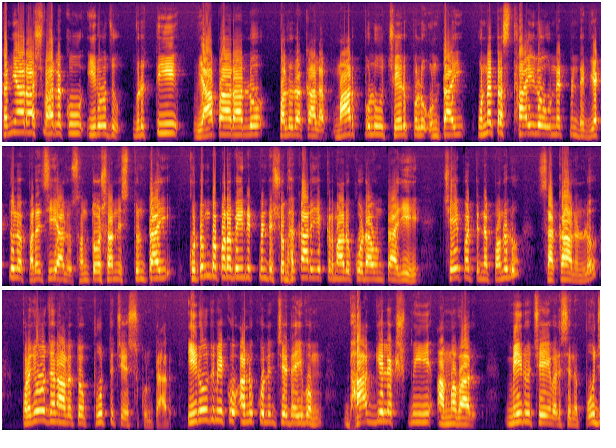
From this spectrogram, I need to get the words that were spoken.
కన్యారాశి వాళ్ళకు ఈరోజు వృత్తి వ్యాపారాల్లో పలు రకాల మార్పులు చేర్పులు ఉంటాయి. ఉన్నత స్థాయిలో ఉన్నటువంటి వ్యక్తుల పరిచయాలు సంతోషాన్ని ఇస్తుంటాయి కుటుంబపరమైనటువంటి శుభ కార్యక్రమాలు కూడా ఉంటాయి. చేపట్టిన పనులు సకాలంలో ప్రయోజనాలతో పూర్తి చేసుకుంటారు. ఈరోజు మీకు అనుకూలించే దైవం భాగ్యలక్ష్మి అమ్మవారు. మీరు చేయవలసిన పూజ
